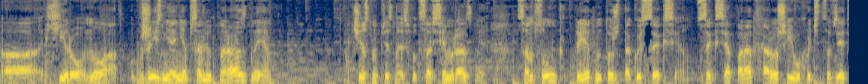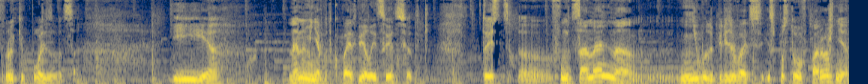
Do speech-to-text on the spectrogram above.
а, Hero, но в жизни они абсолютно разные, честно признаюсь, вот совсем разные. Samsung при этом тоже такой секси. Секси аппарат хороший, его хочется взять в руки, пользоваться. И, наверное, меня подкупает белый цвет все-таки. То есть э, функционально не буду переливать из пустого в порожнее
